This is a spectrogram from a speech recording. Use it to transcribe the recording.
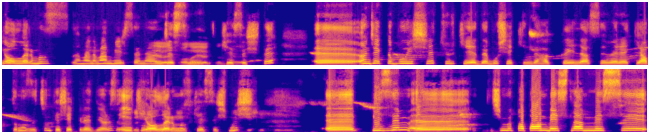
yollarımız hemen hemen bir sene Evet, ona öncesinde yakın, kesişti. E, öncelikle bu işi Türkiye'de bu şekilde hakkıyla severek yaptığınız için teşekkür ediyoruz. İyi ki Teşekkür yollarımız kesişmiş. Teşekkür ederiz. E, bizim e, şimdi papağan beslenmesi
